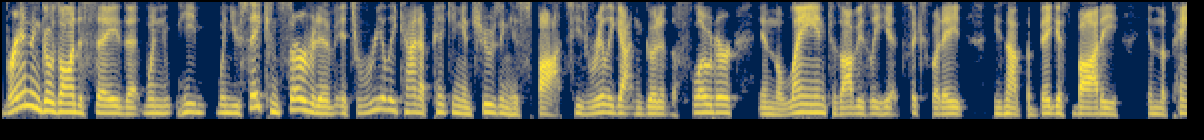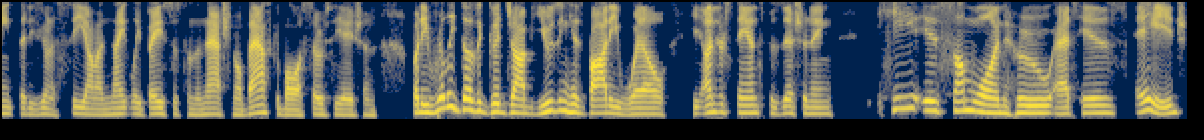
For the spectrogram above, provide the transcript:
Brandon goes on to say that when he when you say conservative, it's really kind of picking and choosing his spots. He's really gotten good at the floater in the lane because obviously he at six foot eight, he's not the biggest body in the paint that he's going to see on a nightly basis in the National Basketball Association. But he really does a good job using his body well. He understands positioning. He is someone who, at his age,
